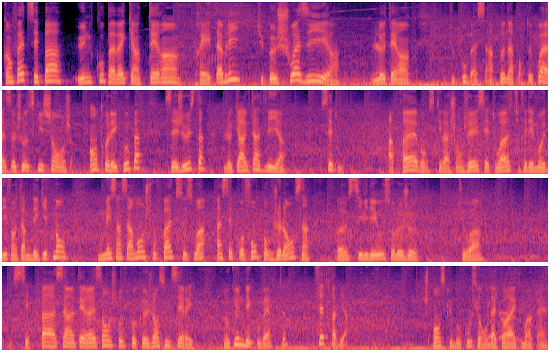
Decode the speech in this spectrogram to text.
qu'en fait, c'est pas une coupe avec un terrain préétabli, tu peux choisir le terrain. Du coup, bah, c'est un peu n'importe quoi. La seule chose qui change entre les coupes, c'est juste le caractère de l'IA. C'est tout. Après, bon, ce qui va changer, c'est toi si tu fais des modifs en termes d'équipement. Mais sincèrement, je trouve pas que ce soit assez profond pour que je lance 6 euh, vidéos sur le jeu. Tu vois? C'est pas assez intéressant, je trouve, pour que je lance une série. Donc une découverte, c'est très bien. Je pense que beaucoup seront d'accord avec moi quand même.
